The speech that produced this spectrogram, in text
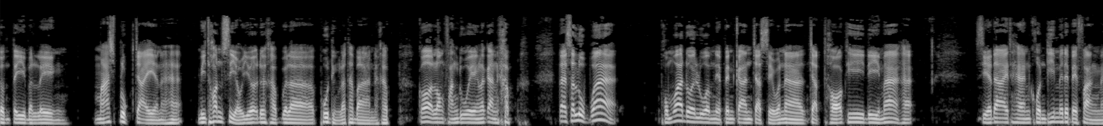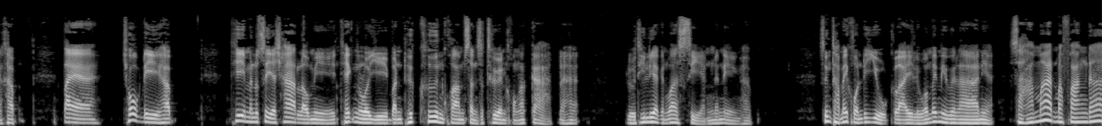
ดนตรีบรรเลงมาร์ชปลุกใจนะฮะ มีท่อนเสียวเยอะด้วยครับ เวลาพูดถึงรัฐบาลนะครับ ก็ลองฟังดูเองแล้วกันครับ แต่สรุปว่า ผมว่าโดยรวมเนี่ยเป็นการจัดเสวนาจัดทอล์กที่ดีมากครับเสียดายแทนคนที่ไม่ได้ไปฟังนะครับ แต่โชคดีครับ ที่มนุษยชาติเรามีเทคโนโลยีบันทึกคลื่นความสั่นสะเทือนของอากาศนะฮะหรือที่เรียกกันว่าเสียงนั่นเองครับ ซึ่งทำให้คนที่อยู่ไกลหรือว่าไม่มีเวลาเนี่ย สามารถมาฟังได้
